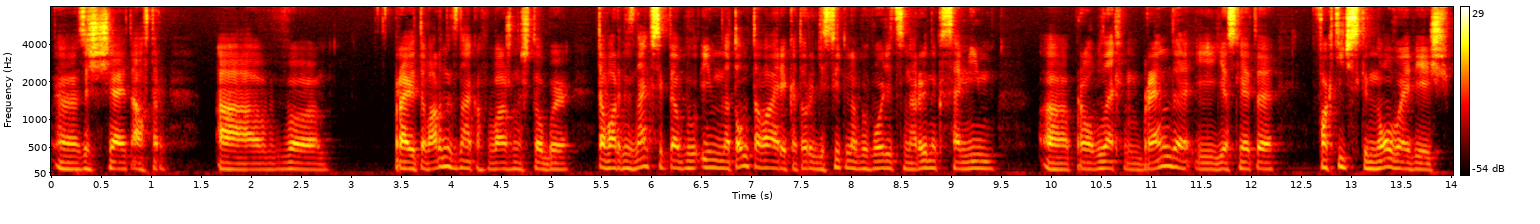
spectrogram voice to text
э, защищает автор. А в праве товарных знаков важно, чтобы товарный знак всегда был именно на том товаре, который действительно выводится на рынок самим э, правообладателем бренда, и если это фактически новая вещь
